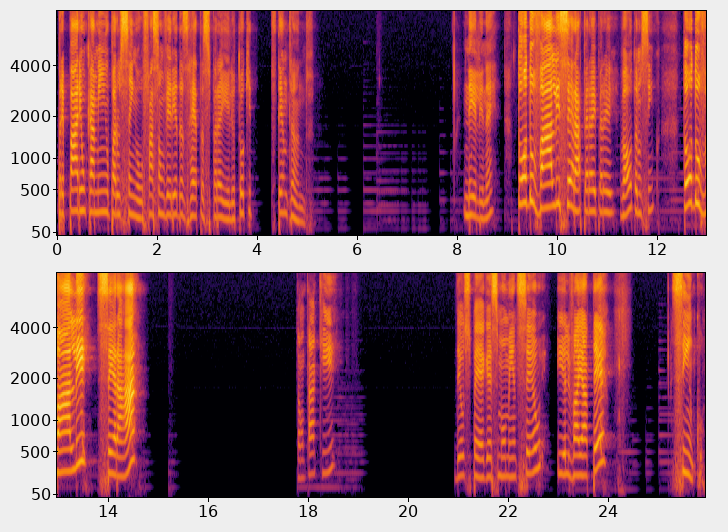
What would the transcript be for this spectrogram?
prepare um caminho para o Senhor, façam veredas retas para Ele. Eu estou aqui tentando. Nele, né? Todo vale será. Peraí, peraí. Volta no 5. Todo vale será. Então tá aqui. Deus pega esse momento seu e ele vai até cinco.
